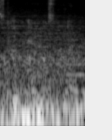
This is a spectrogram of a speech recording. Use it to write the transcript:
stop that balanced.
